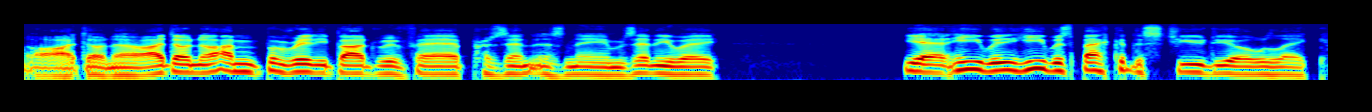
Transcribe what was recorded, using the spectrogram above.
Oh, I don't know. I don't know. I'm really bad with uh, presenters' names. Anyway, yeah, he he was back at the studio, like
